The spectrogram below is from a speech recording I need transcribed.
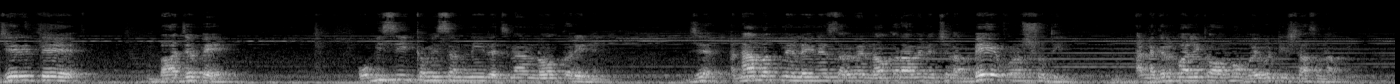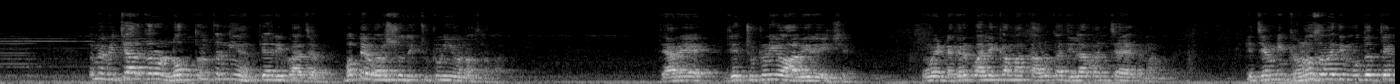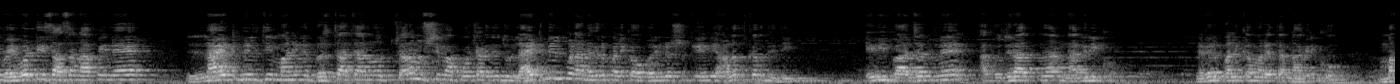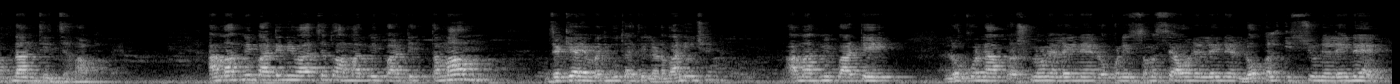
જે રીતે ભાજપે ઓબીસી કમિશનની રચના ન કરીને જે અનામતને લઈને સર્વે ન કરાવીને છેલ્લા બે વર્ષ સુધી આ નગરપાલિકાઓમાં વહીવટી શાસન આપ્યું. તમે વિચાર કરો, લોકતંત્રની હત્યારી ભાજપ બબે વર્ષ સુધી ચૂંટણીઓ ન થવા ત્યારે જે ચૂંટણીઓ આવી રહી છે, હું એ નગરપાલિકામાં, તાલુકા જિલ્લા પંચાયતમાં, કે જેમની ઘણો સમયથી મુદત થઈ વહીવટી શાસન આપીને લાઇટ બિલથી માંડીને ભ્રષ્ટાચારનો ચરમસીમા પહોંચાડી દીધું. લાઇટ બિલ પણ આ નગરપાલિકાઓ ભરી ન શકે એવી હાલત કરી દીધી. એવી ભાજપને આ ગુજરાતના નાગરિકો, નગરપાલિકામાં રહેતા નાગરિકો મતદાનથી જવાબ આપે. આમ આદમી પાર્ટીની વાત છે તો આમ આદમી પાર્ટી તમામ જગ્યાએ મજબૂતાઈથી લડવાની છે. આમ આદમી પાર્ટી લોકોના પ્રશ્નોને લઈને, લોકોની સમસ્યાઓને લઈને, લોકલ ઇસ્યુને લઈને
